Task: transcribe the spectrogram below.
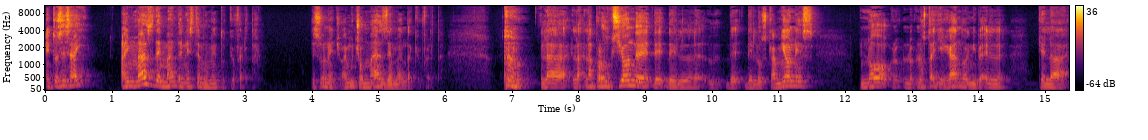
entonces hay, hay más demanda en este momento que oferta. Es un hecho. Hay mucho más demanda que oferta. La, producción de, de los camiones no, no, está llegando al nivel que la,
